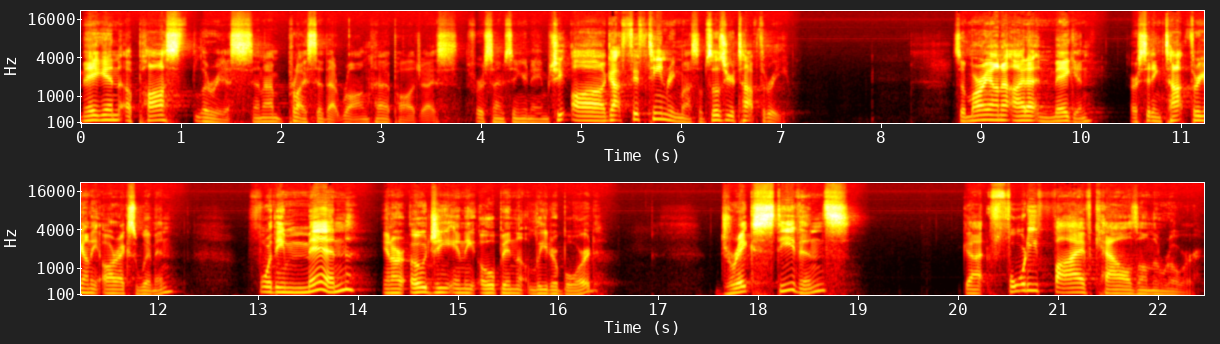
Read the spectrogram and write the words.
Megan Apostolarius, and I probably said that wrong. I apologize. First time seeing your name. She uh, got 15 ring muscle ups. Those are your top three. So Mariana, Ida, and Megan are sitting top three on the RX women. For the men in our OG in the open leaderboard, Drake Stevens got 45 cals on the rower.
